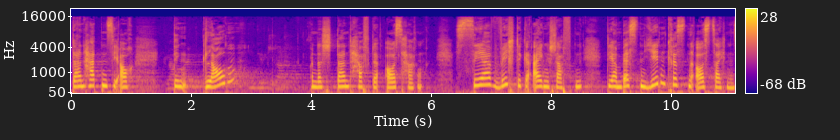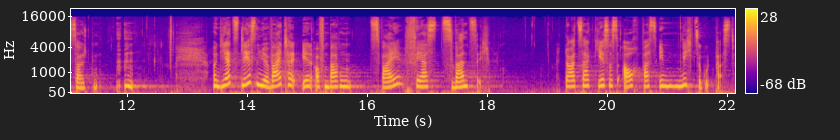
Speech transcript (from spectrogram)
dann hatten sie auch den Glauben und das standhafte Ausharren. Sehr wichtige Eigenschaften, die am besten jeden Christen auszeichnen sollten. Und jetzt lesen wir weiter in Offenbarung 2, Vers 20. Dort sagt Jesus auch, was ihm nicht so gut passt.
